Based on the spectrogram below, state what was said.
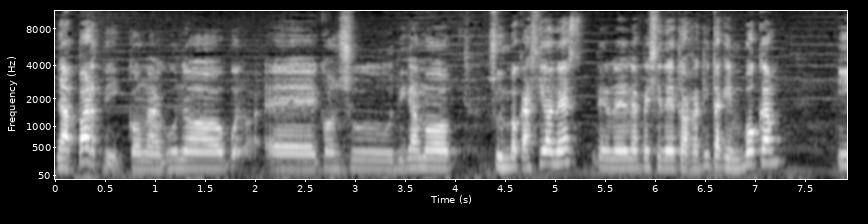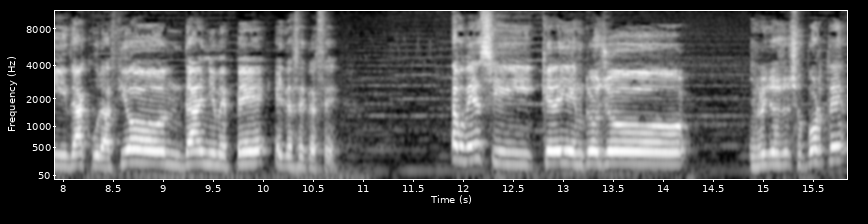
la party con algunos, bueno, eh, con su, digamos, sus invocaciones, tiene una especie de torretita que invocan y da curación, daño, MP, etc, etc. Está muy bien si queréis en rollo, en rollo de soporte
